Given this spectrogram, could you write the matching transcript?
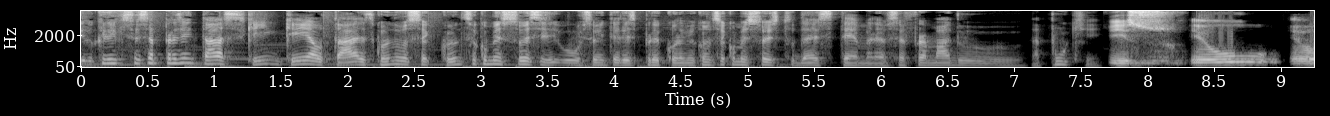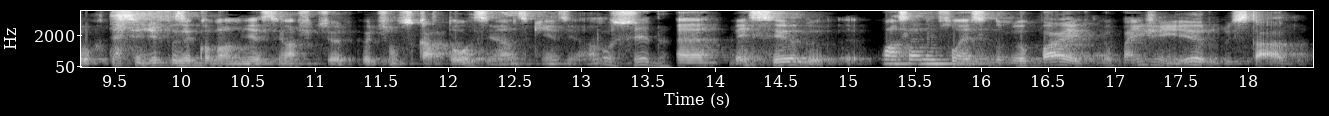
Eu queria que você se apresentasse. Quem, quem é o Thales? Quando você, quando você começou esse, o seu interesse por economia? Quando você começou a estudar esse tema, né? Você é formado na PUC? Isso. Eu, eu decidi fazer economia, assim, eu acho que eu, eu tinha uns 14 anos, 15 anos. Pô, cedo? É, bem cedo. Com uma certa influência do meu pai. Meu pai é engenheiro do Estado,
